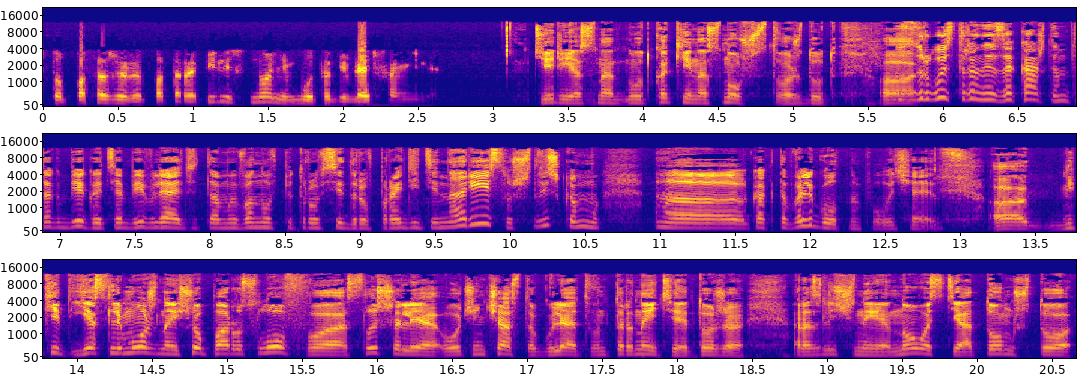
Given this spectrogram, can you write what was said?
что пассажиры поторопились, но не будут объявлять фамилии. Интересно. Ну, вот какие нас новшества ждут? Ну, с другой стороны, за каждым так бегать, объявлять, там, Иванов, Петров, Сидоров, пройдите на рейс, уж слишком э, как-то вольготно получается. А, Никит, если можно, еще пару слов. А, слышали, очень часто гуляют в интернете тоже различные новости о том, что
